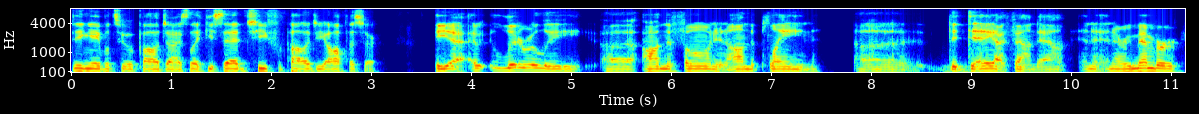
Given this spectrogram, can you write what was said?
being able to apologize. Like you said, chief apology officer. Yeah, literally uh, on the phone and on the plane uh, the day I found out, and and I remember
